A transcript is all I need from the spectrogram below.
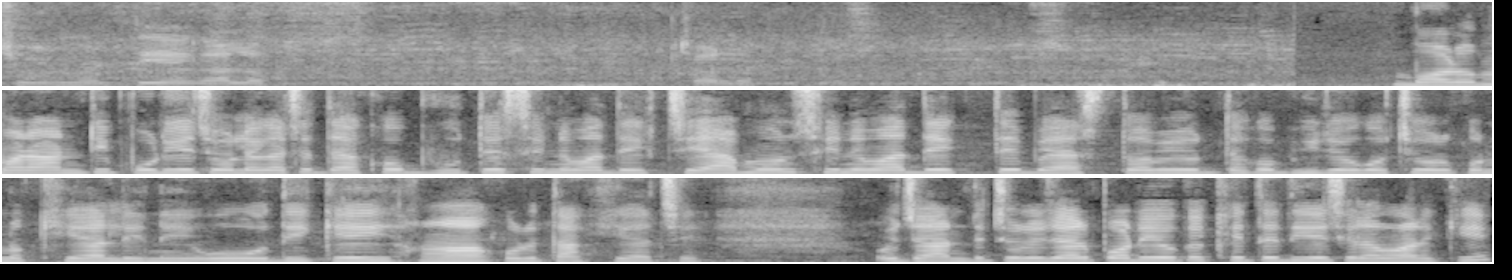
চুড়মুড় দিয়ে গেল। চলো। বড় মার আন্টি পড়িয়ে চলে গেছে। দেখো, ভূতের সিনেমা দেখছে। এমন সিনেমা দেখতে ব্যস্ত, আমি ওর দেখো ভিডিও করছে, ওর কোনো খেয়ালই নেই। ও ওদিকেই হাঁ করে তাকিয়ে আছে। ওই যে আন্টি চলে যাওয়ার পরে ওকে খেতে দিয়েছিলাম আর কি।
